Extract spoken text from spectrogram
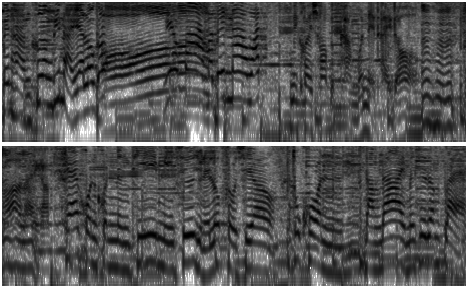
เป็นหางเครื่องที่ไหนอะเราก็ อ๋อเรีย ไม่ค่อยชอบกับคำว่าเน็ตไอดอลเพราะอะไรครับ แค่คนคนหนึ่งที่มีชื่ออยู่ในโลกโซเชียล ทุกคนดังได้ไม่ใช่เรื่องแปลก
